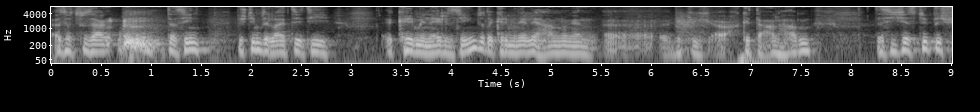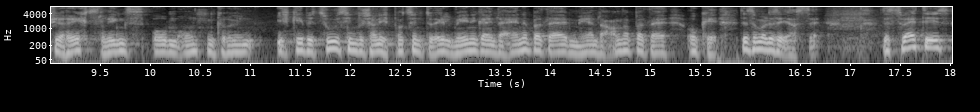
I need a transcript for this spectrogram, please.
Also zu sagen, da sind bestimmte Leute, die kriminell sind oder kriminelle Handlungen äh, wirklich auch getan haben, das ist jetzt typisch für rechts, links, oben, unten, grün. Ich gebe zu, es sind wahrscheinlich prozentuell weniger in der einen Partei, mehr in der anderen Partei. Okay, das ist einmal das Erste. Das Zweite ist,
